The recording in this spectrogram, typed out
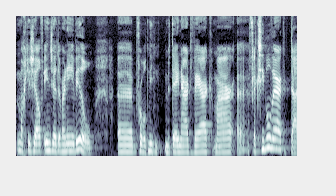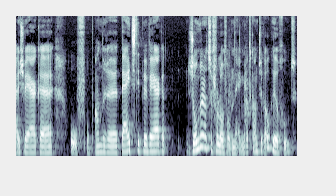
mag je zelf inzetten wanneer je wil. Uh, bijvoorbeeld niet meteen naar het werk, maar uh, flexibel werken, thuiswerken of op andere tijdstippen werken zonder dat ze verlof opnemen. Dat kan natuurlijk ook heel goed.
